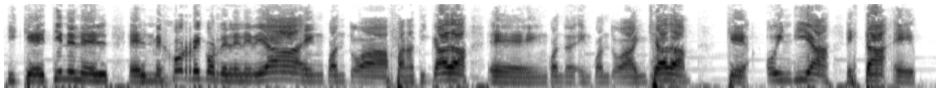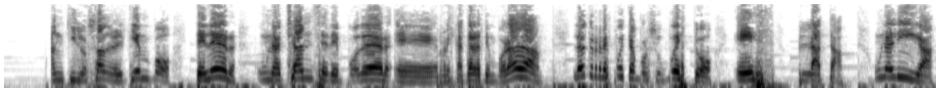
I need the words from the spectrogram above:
y que tienen el, mejor récord de la NBA en cuanto a fanaticada, eh, en, cuanto, a hinchada, que hoy en día está eh, anquilosado en el tiempo, tener una chance de poder rescatar la temporada? La otra respuesta, por supuesto, es plata. Una liga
